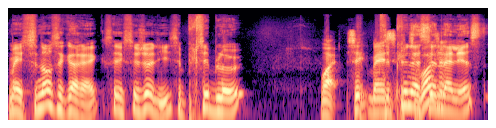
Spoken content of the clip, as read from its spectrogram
Mais sinon, c'est correct. C'est joli. C'est bleu. Ouais, c'est ben, plus nationaliste.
